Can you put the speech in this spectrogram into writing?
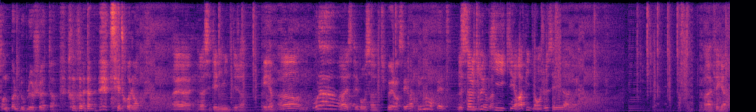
Tente pas le double shot. hein. C'est trop lent. Ouais, ouais, là c'était limite déjà. Et il a... Ah, Oula ouais, c'était beau ça. Tu peux lancer rapidement en fait. Le seul truc qui, qui est rapide dans le jeu, c'est les dagues, ouais. Ouais, fais gaffe.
